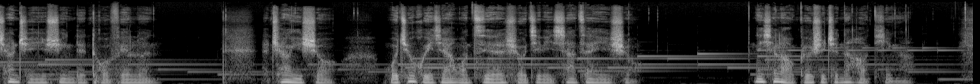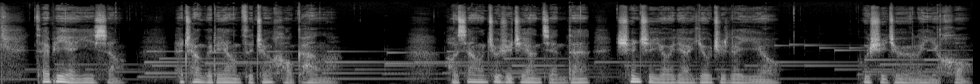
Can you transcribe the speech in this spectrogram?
唱陈奕迅的《陀飞轮》，他唱一首，我就回家往自己的手机里下载一首。那些老歌是真的好听啊！再闭眼一想，他唱歌的样子真好看啊！好像就是这样简单，甚至有一点幼稚的理由，故事就有了以后，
